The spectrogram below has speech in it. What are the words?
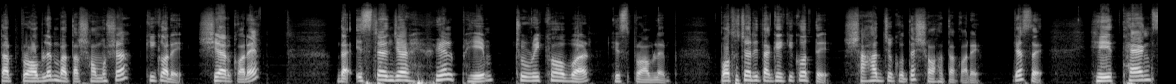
তার প্রবলেম বা তার সমস্যা কি করে? শেয়ার করে। The stranger help him to recover his problem পথচারী তাকে কি করতে? সাহায্য করতে সহায়তা করে। ঠিক আছে? হি থ্যাঙ্কস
